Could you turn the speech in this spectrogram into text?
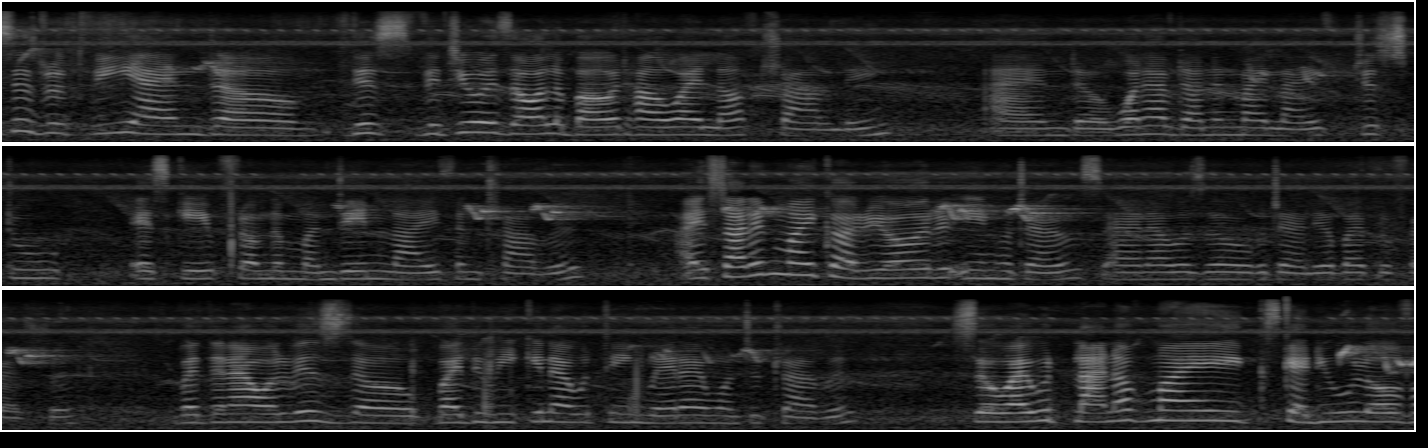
this is Ruthvi and um this video is all about how I love traveling and uh, what I've done in my life just to escape from the mundane life and travel. I started my career in hotels and I was a hotelier by profession. But then I always, uh, by the weekend, I would think where I want to travel. So I would plan up my schedule of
